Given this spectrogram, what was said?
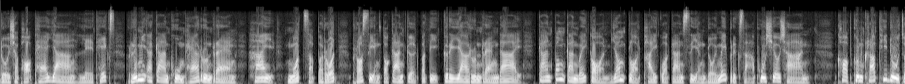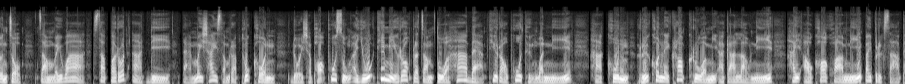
โดยเฉพาะแพ้ยาง เลเท็กซ์ หรือมีอาการภูมิแพ้รุนแรง ให้งดสับประรด เพราะเสี่ยงต่อการเกิดปฏิกิริยารุนแรงได้ การป้องกันไว้ก่อนย่อมปลอดภัยกว่าการเสี่ยงโดยไม่ปรึกษาผู้เชี่ยวชาญ ขอบคุณครับที่ดูจนจบจำไว้ว่าสับประรดอาจดี แต่ไม่ใช่สำหรับทุกคน โดยเฉพาะผู้สูงอายุที่มีโรคประจำตัว 5 แบบที่เราพูดถึงวันนี้ หากคุณหรือคนในครอบครัวมีอาการเหล่านี้ ให้เอาข้อความความนี้ไปปรึกษาแพ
